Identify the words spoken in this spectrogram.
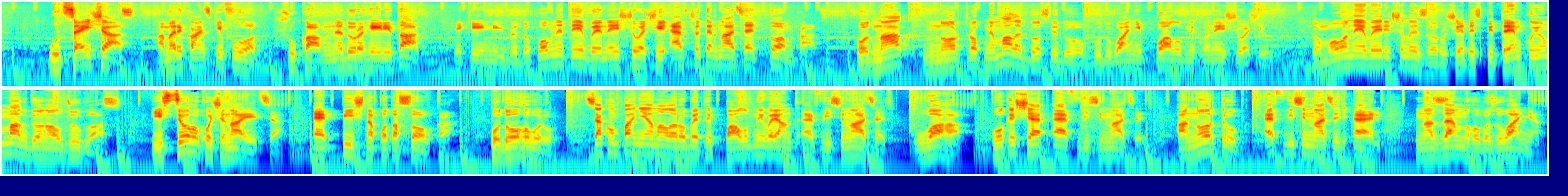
У цей час американський флот шукав недорогий літак, який міг би доповнити винищувачі F-14 Tomcat. Однак Northrop не мали досвіду в будуванні палубних винищувачів, тому вони вирішили заручитись підтримкою McDonnell Douglas. І з цього починається епічна потасовка. По договору, ця компанія мала робити палубний варіант F-18. Увага! Поки ще F-18, а Northrop F-18L наземного базування.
